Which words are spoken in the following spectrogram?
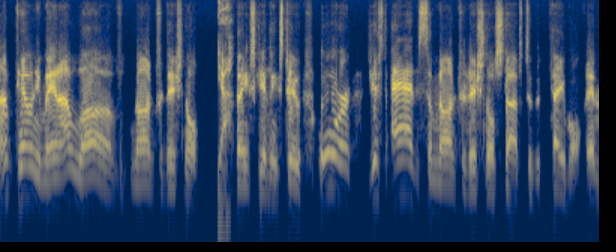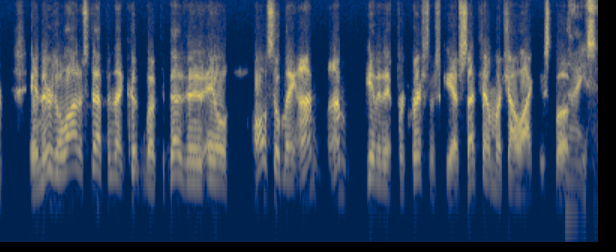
I'm telling you, man, I love non-traditional Yeah. Thanksgivings too, or just add some non-traditional stuff to the table. And and there's a lot of stuff in that cookbook that does it. It'll also make. I'm I'm giving it for Christmas gifts. That's how much I like this book. Nice.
